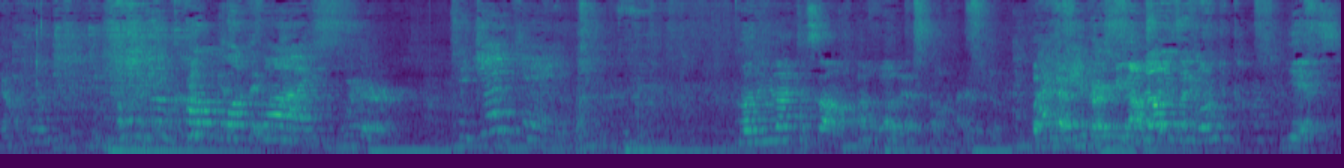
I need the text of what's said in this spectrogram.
Emily? Clockwise. Where? To JJ. Chloe, you like the song? I love that song. But have you heard Beyonce No, we sing? going to car. Yes.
